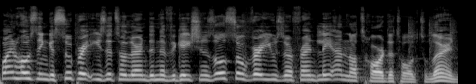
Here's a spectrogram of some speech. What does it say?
Pine hosting is super easy to learn, the navigation is also very user-friendly and not hard at all to learn.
